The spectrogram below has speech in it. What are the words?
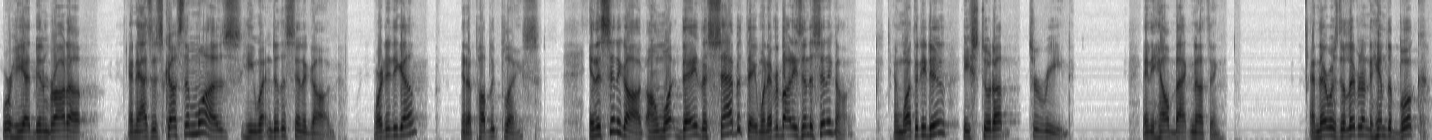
where he had been brought up. And as his custom was, he went into the synagogue. Where did he go? In a public place. In the synagogue. On what day? The Sabbath day, when everybody's in the synagogue. And what did he do? He stood up to read. And he held back nothing. And there was delivered unto him the book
